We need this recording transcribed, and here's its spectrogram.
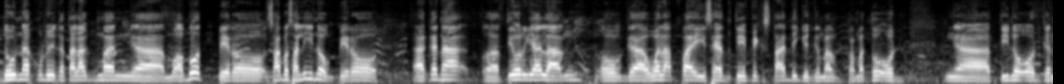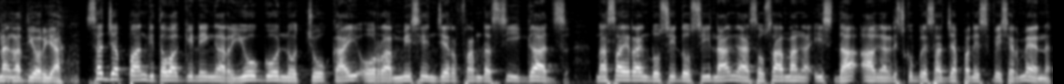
doon na kunoy katalagman nga moabot pero sama sa linog. Pero uh, kana uh, teorya lang o uh, wala pa scientific study gyud nga magpamatuod nga tinuod kana nga teorya. Sa Japan gitawag kini nga Ryugo no Chokai or messenger from the sea gods. Nasayrang dosi-dosi na nga susama nga isda ang nadiskubre sa Japanese fishermen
